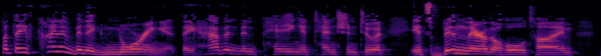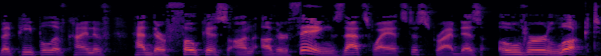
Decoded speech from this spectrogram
but they've kind of been ignoring it. They haven't been paying attention to it. It's been there the whole time, but people have kind of had their focus on other things. That's why it's described as overlooked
